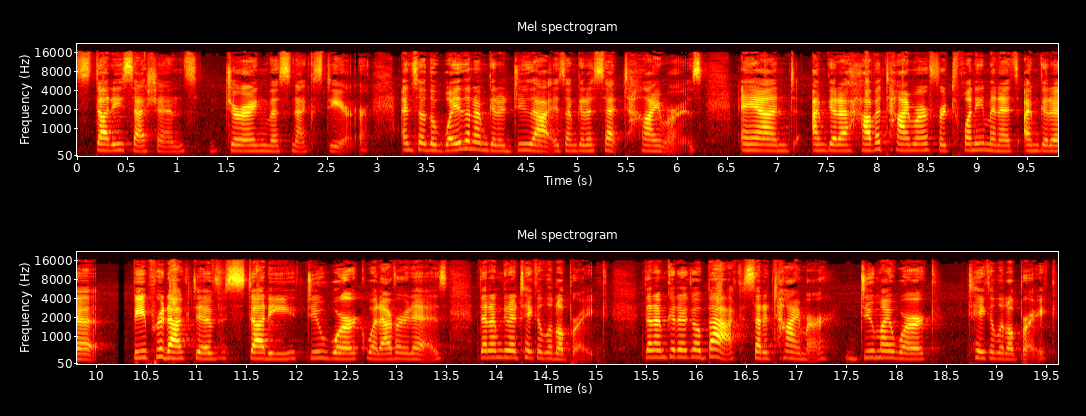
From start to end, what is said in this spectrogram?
study sessions during this next year. And so the way that I'm going to do that is I'm going to set timers and I'm going to have a timer for 20 minutes. I'm going to be productive, study, do work, whatever it is. Then I'm going to take a little break. Then I'm going to go back, set a timer, do my work, take a little break.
